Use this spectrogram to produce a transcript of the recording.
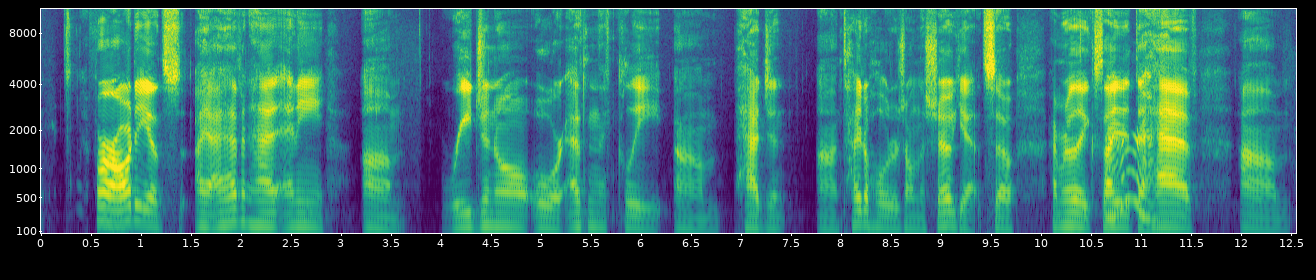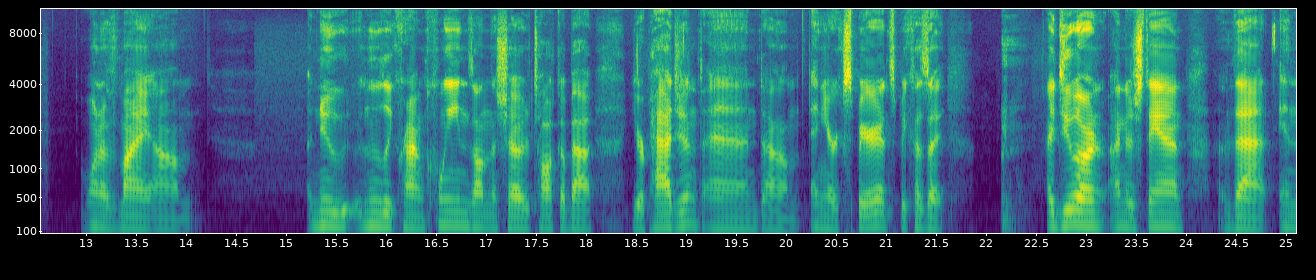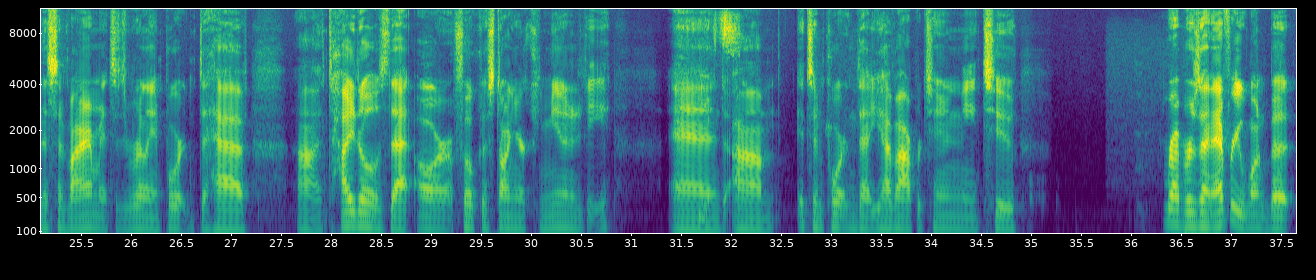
for our audience, I, I haven't had any um, regional or ethnically um, pageant uh, title holders on the show yet. So I'm really excited to Ah. have um, one of my um, new newly crowned queens on the show to talk about your pageant and um, and your experience because I I do un- understand that in this environment it's really important to have uh, titles that are focused on your community and Yes. um, it's important that you have opportunity to represent everyone but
